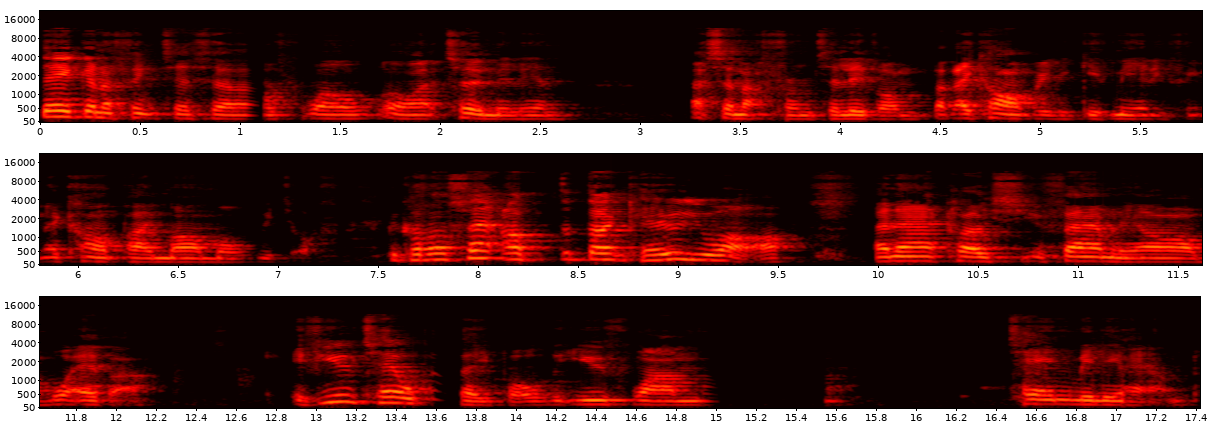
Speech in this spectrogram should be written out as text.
they're going to think to themselves, well, all right, two million, that's enough for them to live on, but they can't really give me anything. They can't pay my mortgage off. Because I say, I don't care who you are and how close your family are, whatever. If you tell people that you've won ten million pound,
